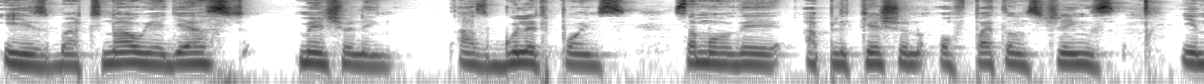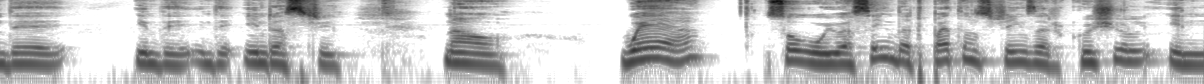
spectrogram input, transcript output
is, but now we are just mentioning as bullet points some of the application of Python strings in the in the in the industry. Now, where so we were saying that Python strings are crucial in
